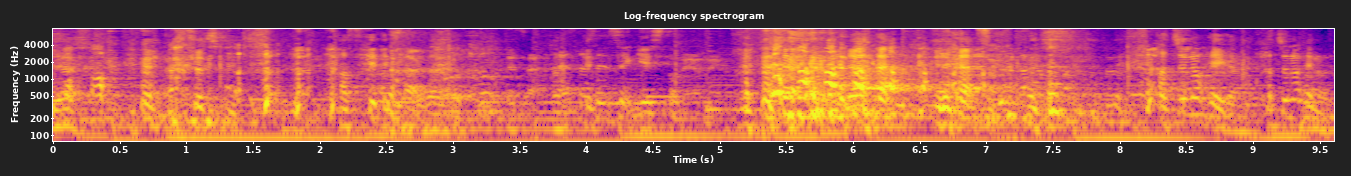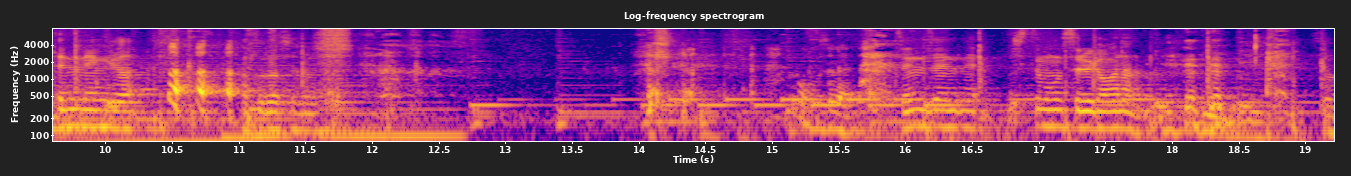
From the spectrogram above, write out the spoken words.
いやちょっと助けてください先生ゲストだよね八戸がね八戸の天然が発動しま面白い。全然ね質問する側なのにそう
